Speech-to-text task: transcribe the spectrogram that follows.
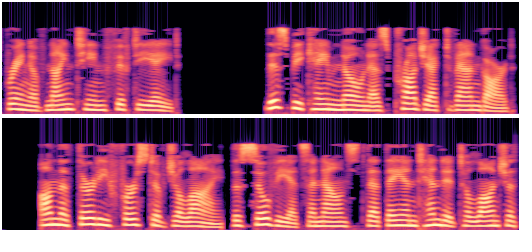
spring of 1958. This became known as Project Vanguard. On 31 July, the Soviets announced that they intended to launch a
